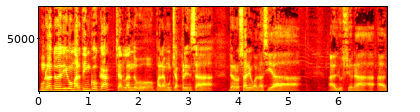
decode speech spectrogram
Un rato de Diego Martín Coca, charlando para mucha prensa de Rosario cuando hacía alusión a,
